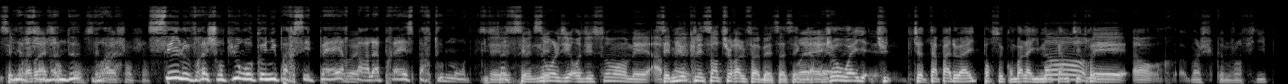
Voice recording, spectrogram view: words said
C'est le vrai 1922, champion, c'est le vrai voilà. champion. C'est le vrai champion reconnu par ses pairs, Ouais. par la presse, par tout le monde. C'est- Ça, c'est- c'est- nous, on le dit, on le dit souvent, mais après. C'est mieux que les ceintures alphabet, ça c'est Ouais. clair. Joe, ouais, tu tu- t'as pas de hype pour ce combat là, il manque un Non, petit truc? moi, je suis comme Jean-Philippe.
